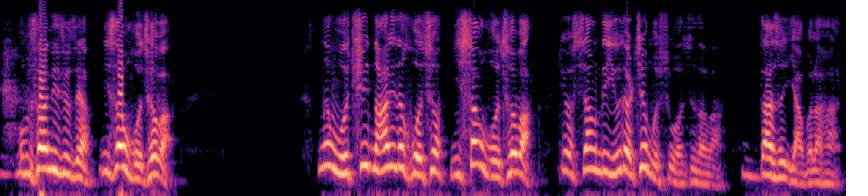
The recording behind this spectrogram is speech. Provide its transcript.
我们上帝就这样，你上火车吧。那我去哪里的火车？你上火车吧。就上帝有点这么说，知道吧？但是亚伯拉罕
